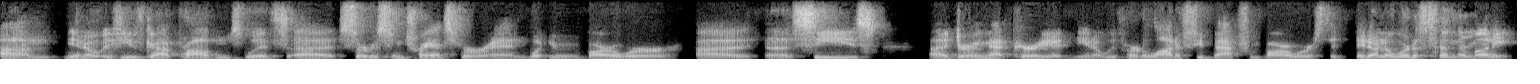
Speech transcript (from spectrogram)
um, you know if you've got problems with uh, servicing transfer and what your borrower uh, uh, sees uh, during that period, you know we've heard a lot of feedback from borrowers that they don't know where to spend their money.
